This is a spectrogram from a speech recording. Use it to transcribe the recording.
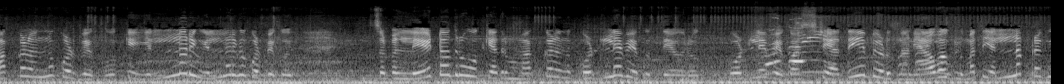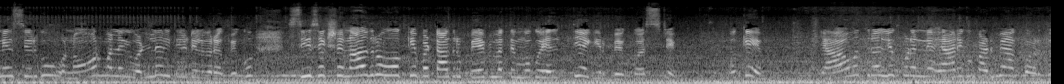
ಮಕ್ಕಳನ್ನು ಕೊಡಬೇಕು. ಓಕೆ ಎಲ್ಲರಿಗೂ ಎಲ್ಲರಿಗೂ ಕೊಡಬೇಕು. ಸ್ವಲ್ಪ ಲೇಟ್ ಆದ್ರೂ ಓಕೆ ಅದ್ರ ಮಕ್ಕಳನ್ನು ಕೊಡಲೇಬೇಕು ದೇವರು, ಕೊಡಲೇಬೇಕು. ಅಷ್ಟೇ, ಅದೇ ಬೇಡುದು ನಾನು ಯಾವಾಗಲೂ. ಮತ್ತೆ ಎಲ್ಲ ಪ್ರೆಗ್ನೆನ್ಸಿಯರಿಗೂ ನಾರ್ಮಲ್ ಆಗಿ ಒಳ್ಳೆ ರೀತಿಯಲ್ಲಿ ಡೆಲಿವರಿ ಆಗಬೇಕು. ಸಿ ಸೆಕ್ಷನ್ ಆದರೂ ಓಕೆ ಬಟ್ ಆದರೂ ಬೇಬಿ ಮತ್ತು ಮಗು ಹೆಲ್ತಿಯಾಗಿರಬೇಕು ಅಷ್ಟೇ. ಓಕೆ ಯಾವುದ್ರಲ್ಲಿ ಕೂಡ ಯಾರಿಗೂ ಕಡಿಮೆ ಆಗಬಾರ್ದು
